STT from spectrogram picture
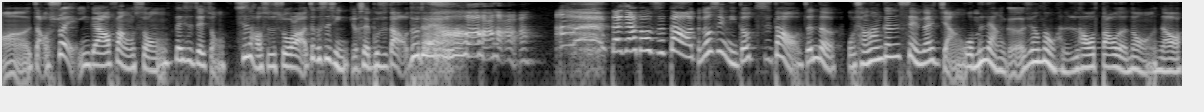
呃早睡，应该要放。类似这种，其实老实说了，这个事情有谁不知道，对不对啊？大家都知道，很多事情你都知道，真的。我常常跟 Sam 在讲，我们两个就像那种很唠叨的那种，你知道。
